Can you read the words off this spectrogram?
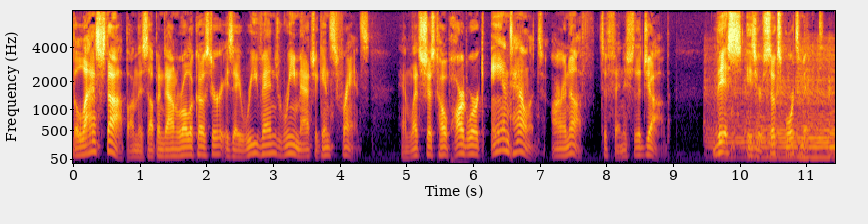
The last stop on this up and down roller coaster is a revenge rematch against France and let's just hope hard work and talent are enough to finish the job. This is your Sook Sports Minute.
